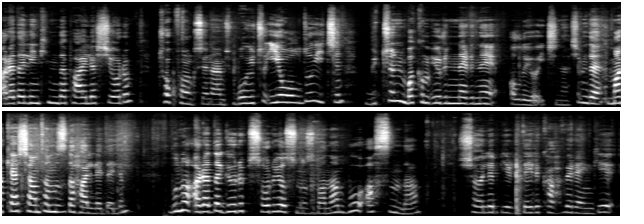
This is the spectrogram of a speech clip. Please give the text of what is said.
arada linkini de paylaşıyorum. Çok fonksiyonelmiş. Boyutu iyi olduğu için bütün bakım ürünlerini alıyor içine. Şimdi makyaj çantamızı da halledelim. Bunu arada görüp soruyorsunuz bana. Bu aslında şöyle bir deri kahverengi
